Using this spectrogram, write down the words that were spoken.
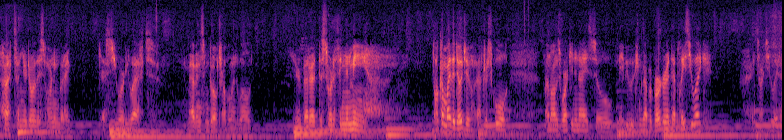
knocked on your door this morning, but I guess you already left. I'm having some girl trouble, and well, you're better at this sort of thing than me. I'll come by the dojo after school. My mom's working tonight, so maybe we can grab a burger at that place you like? Alright, talk to you later.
